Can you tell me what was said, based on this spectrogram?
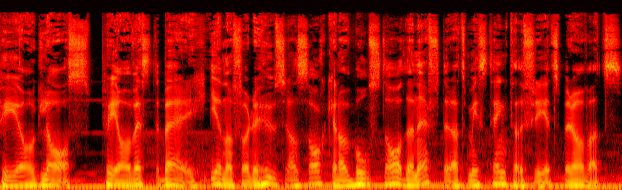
P.A. Glas, P.A. Westerberg genomförde husrannsakan av bostaden efter att misstänkt hade frihetsberövats.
